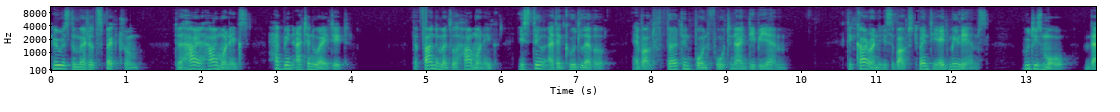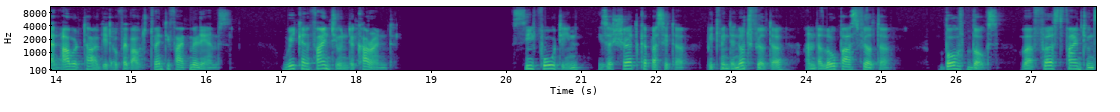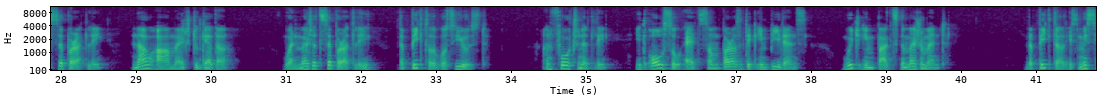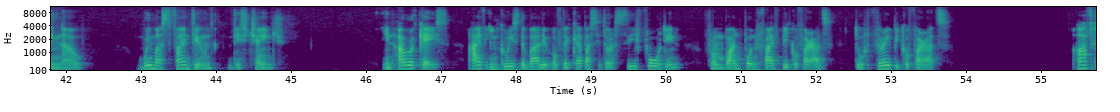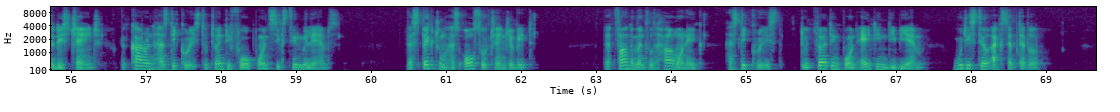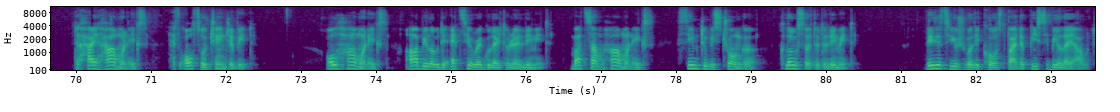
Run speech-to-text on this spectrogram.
Here is the measured spectrum. The high harmonics have been attenuated. The fundamental harmonic is still at a good level, about 13.49 dBm. The current is about 28 mA, which is more than our target of about 25 mA. We can fine-tune the current. C14 is a shared capacitor between the notch filter and the low-pass filter. Both blocks were first fine-tuned separately, now are merged together. When measured separately, the pigtail was used. Unfortunately, it also adds some parasitic impedance, which impacts the measurement. The pigtail is missing now. We must fine-tune this change. In our case, I've increased the value of the capacitor C14 from 1.5 pF to 3 pF. After this change, the current has decreased to 24.16 mA. The spectrum has also changed a bit. The fundamental harmonic has decreased to 13.18 dBm, which is still acceptable. The high harmonics have also changed a bit. All harmonics are below the ETSI regulatory limit, but some harmonics seem to be stronger, closer to the limit. This is usually caused by the PCB layout.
